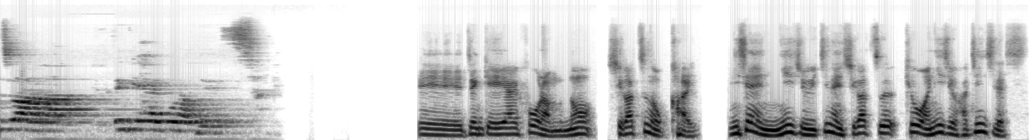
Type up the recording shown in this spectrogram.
にちは。全景 AI フォーラムです。えー、全景 AI フォーラムの4月の回。2021年4月、今日は28日です。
